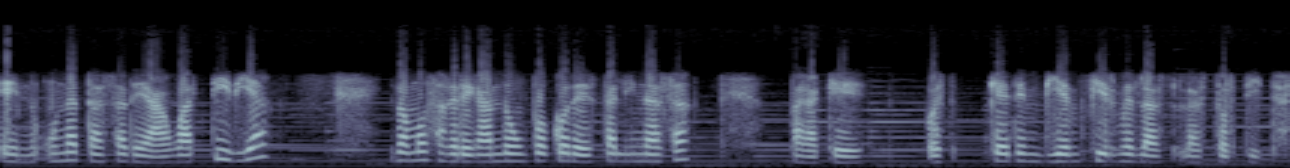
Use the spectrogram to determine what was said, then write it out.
en una taza de agua tibia vamos agregando un poco de esta linaza para que pues queden bien firmes las, las tortitas.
